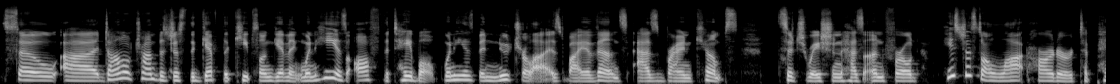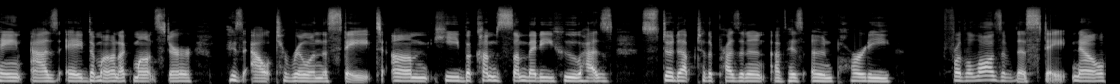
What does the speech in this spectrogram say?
So uh, donald trump is just the gift that keeps on giving. When he is off the table when he has been neutralized by events as brian kemp's situation has unfurled, he's just a lot harder to paint as a demonic monster who's out to ruin the state. Um, he becomes somebody who has stood up to the president of his own party for the laws of this state. Now,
